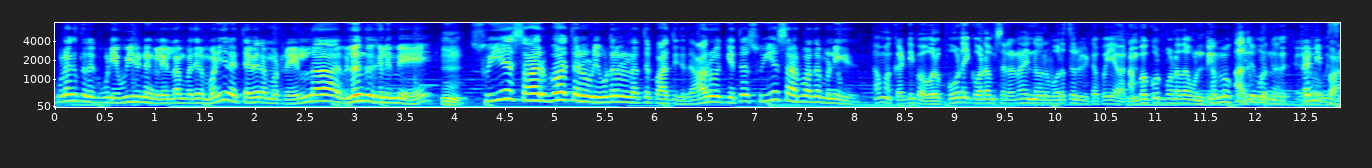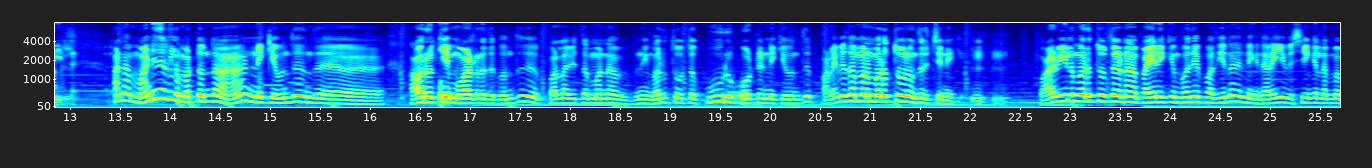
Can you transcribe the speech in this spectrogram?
உலகத்தில் இருக்கக்கூடிய உயிரினங்கள் எல்லாம் பார்த்தீங்கன்னா மனிதனை தவிர மற்ற எல்லா விலங்குகளுமே சுயசார்பாக தன்னுடைய உடல்நலத்தை பார்த்துக்குது ஆரோக்கியத்தை சுயசார்பாக தான் பண்ணிக்குது. ஆமாம் கண்டிப்பாக ஒரு பூனைக்கு உடம்பு சரியில்லைனா இன்னொரு மருத்துவர்கிட்ட போய் நம்ம கூட்டு போனதான் உண்டு. நம்ம அது கூட்டு ஒண்ணு போனது. கண்டிப்பா. இல்லை. ஆனால் மனிதர்கள் மட்டும்தான் இன்னைக்கு வந்து இந்த ஆரோக்கியம் வாழ்கிறதுக்கு வந்து பல விதமான மருத்துவத்தை கூறு போட்டு இன்னைக்கு வந்து பலவிதமான மருத்துவம் வந்துருச்சு ம் வாழ்வியல் மருத்துவத்தில் நான் பயணிக்கும் போதே பார்த்தீங்கன்னா இன்றைக்கி நிறைய விஷயங்கள் நம்ம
